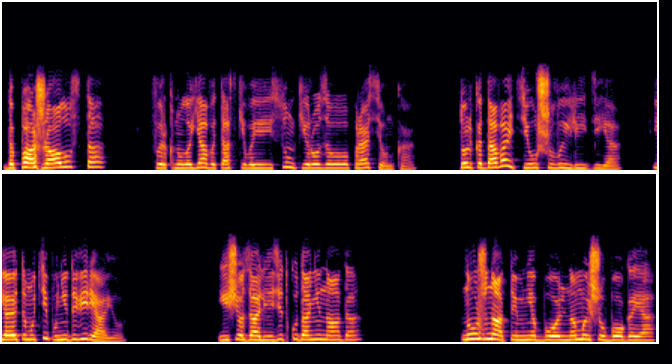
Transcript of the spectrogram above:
Да, пожалуйста, фыркнула я, вытаскивая из сумки розового поросенка. Только давайте уж вы, Лидия. Я этому типу не доверяю. Еще залезет куда не надо. Нужна ты мне больно, мышь убогая,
